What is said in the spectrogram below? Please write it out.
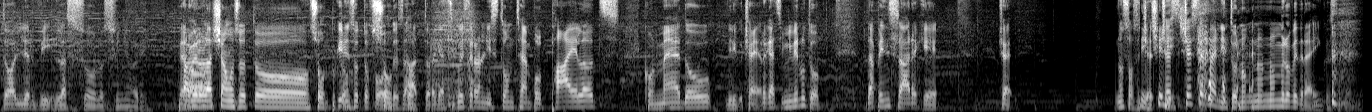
togliervi l'assolo, signori. Ma ve lo lasciamo sotto. sotto Un pochino in sottofondo, esatto, ragazzi. Questi erano gli Stone Temple Pilots con Meadow. Cioè, ragazzi, mi è venuto da pensare che. Cioè. Non so se c'è, Dici, c'è, dici. Chester Bennington, non, non- non me lo vedrei in questa band.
